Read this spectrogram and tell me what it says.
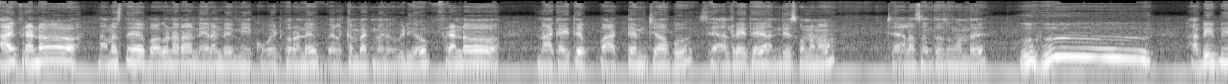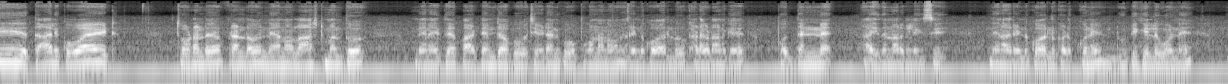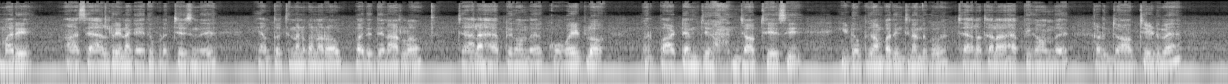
Hi friend నమస్తే బాగున్నారా? నేనండి మీ కువైట్ కొరండి వెల్కమ్ బ్యాక్ మన వీడియో. ఫ్రెండ్ నాకైతే పార్ట్ టైం జాబ్ శాలరీ అయితే అందేసుకున్నాను. చాలా సంతోషంగా ఉంది. ఊహూ! హబీబీ తాలి కువైట్. చూడండి ఫ్రెండ్ నేను లాస్ట్ మంత్ నేనైతే పార్ట్ టైం జాబ్ చేయడానికి ఒప్పుకున్నాను. రెండు కార్లు కడగడానికి. పొద్దున్నే ఐదున్నరకు లేచి నేను ఆ రెండు కార్లు కడుక్కొని డ్యూటీకి వెళ్ళిపోండి మరి ఆ శాలరీ నాకైతే ఇప్పుడు వచ్చేసింది. ఎంత వచ్చింది అనుకున్నారో పది దినార్లో. చాలా హ్యాపీగా ఉంది. కువైట్లో మరి పార్ట్ టైం జాబ్ చేసి ఈ డబ్బు సంపాదించినందుకు చాలా చాలా హ్యాపీగా ఉంది. ఇక్కడ జాబ్ చేయడమే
